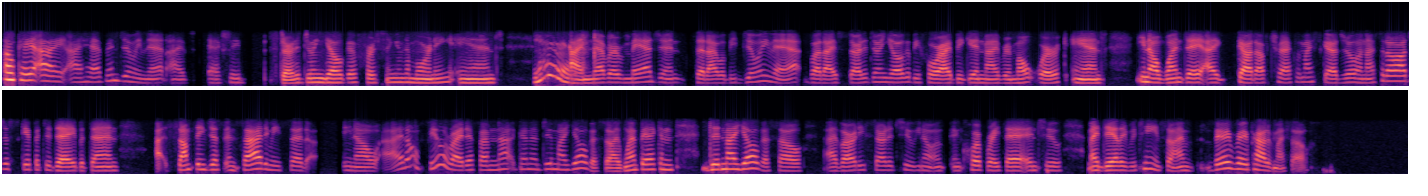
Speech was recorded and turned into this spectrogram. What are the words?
Okay, I I have been doing that. I've actually started doing yoga first thing in the morning and yeah. I never imagined that I would be doing that, but I started doing yoga before I begin my remote work and you know, one day I got off track with my schedule and I said, "Oh, I'll just skip it today." But then uh, something just inside of me said, you know, I don't feel right if I'm not going to do my yoga. So I went back and did my yoga. So I've already started to, you know, incorporate that into my daily routine. So I'm very, very proud of myself.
